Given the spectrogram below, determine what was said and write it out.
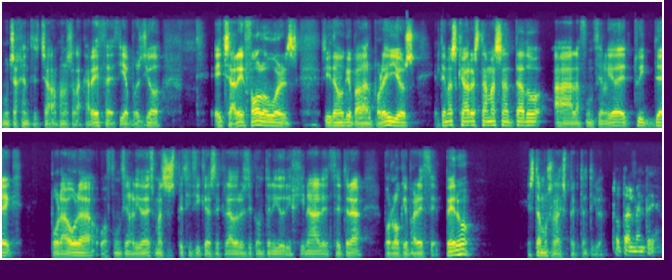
mucha gente echaba manos a la cabeza, decía, pues yo echaré followers si tengo que pagar por ellos. El tema es que ahora está más saltado a la funcionalidad de TweetDeck por ahora o a funcionalidades más específicas de creadores de contenido original, etcétera, por lo que parece. Pero estamos a la expectativa. Totalmente.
